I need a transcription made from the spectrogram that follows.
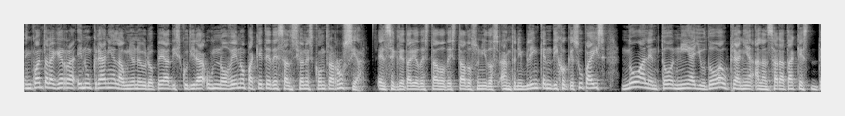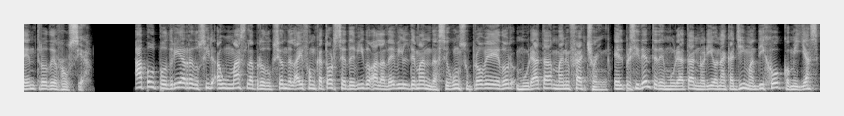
En cuanto a la guerra en Ucrania, la Unión Europea discutirá un noveno paquete de sanciones contra Rusia. El secretario de Estado de Estados Unidos, Anthony Blinken, dijo que su país no alentó ni ayudó a Ucrania a lanzar ataques dentro de Rusia. Apple podría reducir aún más la producción del iPhone 14 debido a la débil demanda, según su proveedor Murata Manufacturing. El presidente de Murata, Norio Nakajima, dijo, comillas,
